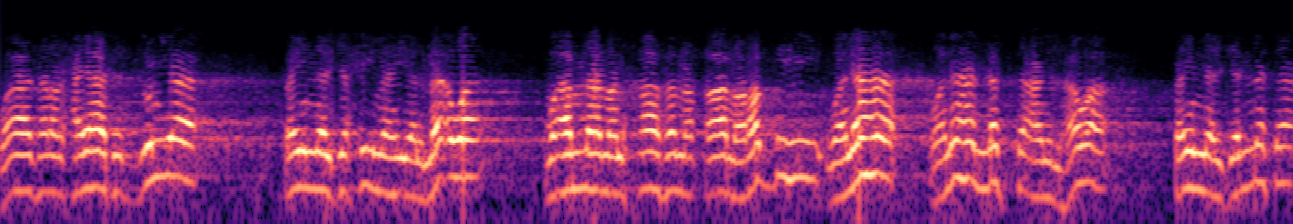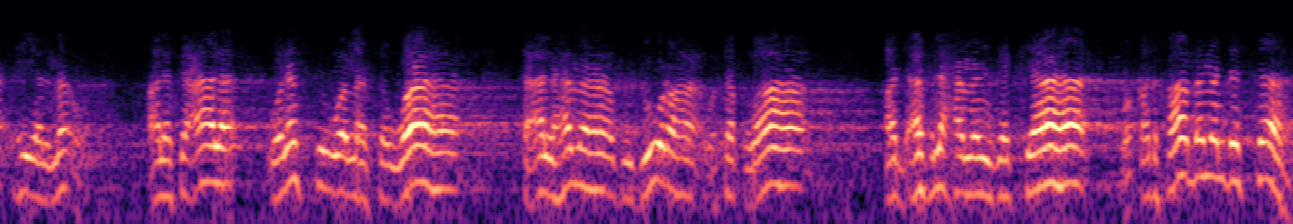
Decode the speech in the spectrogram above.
وآثر الحياة الدنيا فإن الجحيم هي المأوى وأما من خاف مقام ربه ونهى, ونهى النفس عن الهوى فإن الجنة هي المأوى. قال تعالى ونفس وما سواها فألهمها فجورها وتقواها قد أفلح من زكاها وقد خاب من دساها.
